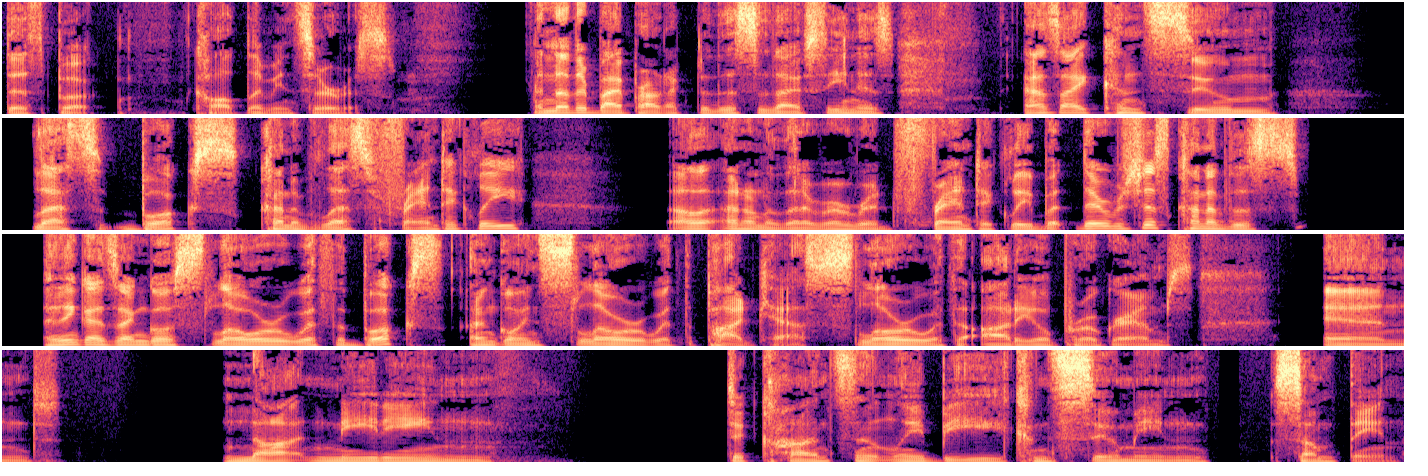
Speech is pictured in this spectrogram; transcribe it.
this book called Living Service. Another byproduct of this that I've seen is as I consume less books, kind of less frantically. Uh, I don't know that I've ever read frantically, but there was just kind of this. I think as I go slower with the books, I'm going slower with the podcasts, slower with the audio programs, and not needing to constantly be consuming something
